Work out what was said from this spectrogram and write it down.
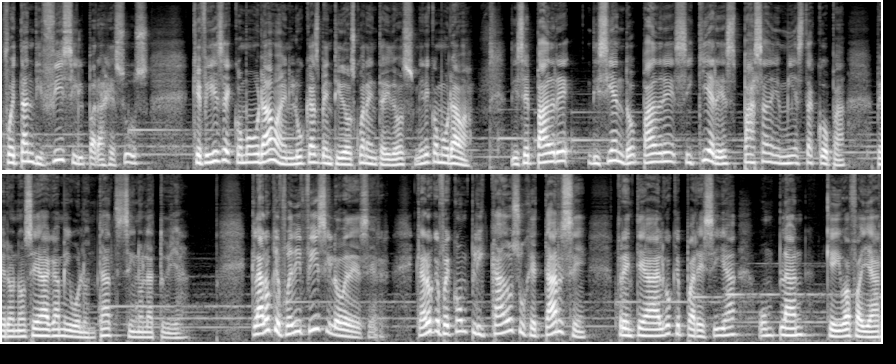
fue tan difícil para Jesús que fíjese cómo oraba en Lucas 22, 42. Mire cómo oraba. Dice, Padre, diciendo, Padre, si quieres, pasa de mí esta copa, pero no se haga mi voluntad, sino la tuya. Claro que fue difícil obedecer, claro que fue complicado sujetarse frente a algo que parecía un plan que iba a fallar,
